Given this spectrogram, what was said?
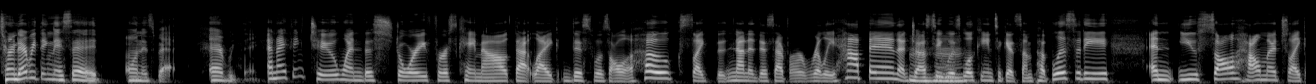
turned everything they said on his back. Everything. And I think too, when the story first came out that like this was all a hoax, like the, none of this ever really happened, that Jussie was Mhm. looking to get some publicity, and you saw how much like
